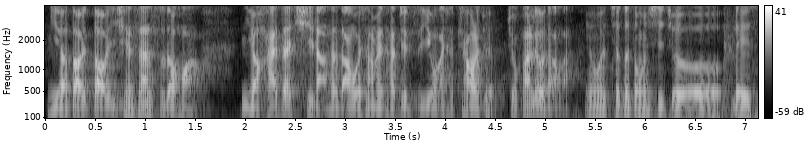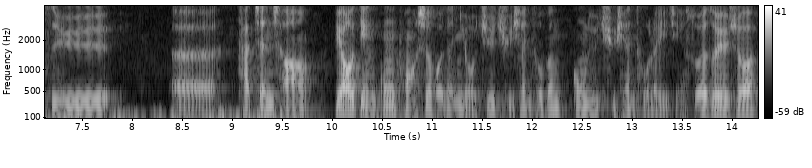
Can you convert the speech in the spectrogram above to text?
你要到到一千三四的话，你要还在七档的档位上面，它就自己往下跳了，就就翻六档了。因为这个东西就类似于，呃，它正常标定工况时候的扭矩曲线图跟功率曲线图了已经，所以所以说，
